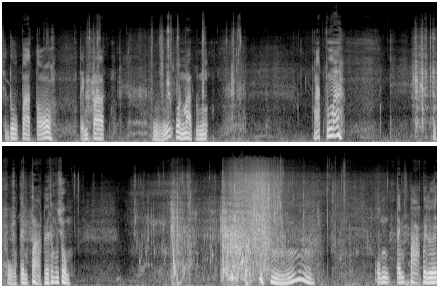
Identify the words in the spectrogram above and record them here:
ชโดป่าตอเต็มปากโอ้โหอ้วนมากตัวนี้ งัดขึ้นมา โอ้โห เต็มปากเลยท่านผู้ชม หืม อมเต็มปากไปเลย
